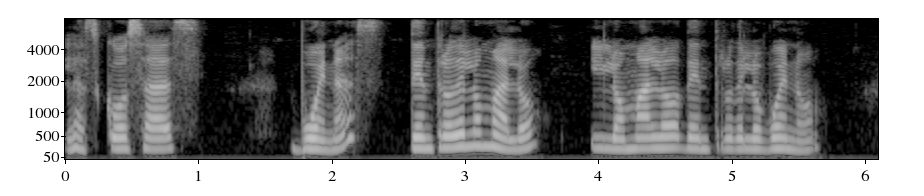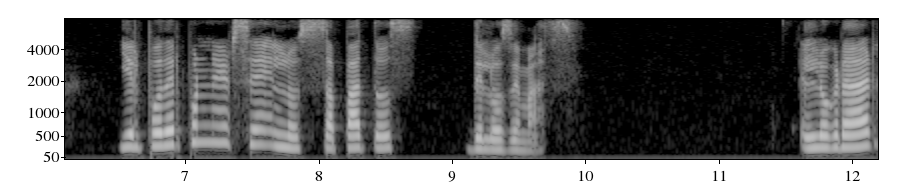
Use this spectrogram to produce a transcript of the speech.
las cosas buenas dentro de lo malo y lo malo dentro de lo bueno y el poder ponerse en los zapatos de los demás. El lograr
